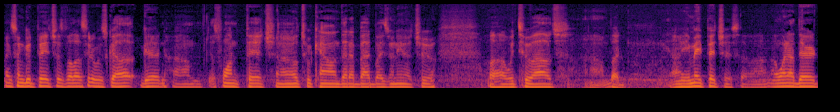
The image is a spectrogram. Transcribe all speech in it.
made some good pitches. Velocity was good. Um, just one pitch, and I know two count that I bat by Zunino too, uh, with two outs. Uh, but you know, he made pitches. Uh, I went out there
